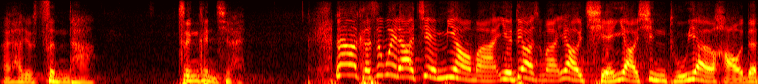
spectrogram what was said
哎，他就憎他，憎恨起来。那可是为了要建庙嘛，也都要什么？要钱，要有信徒，要有好的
